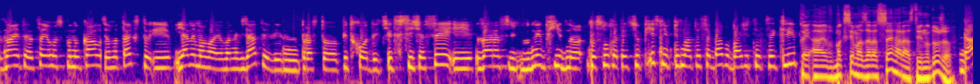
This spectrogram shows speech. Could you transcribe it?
знаєте, це його спонукало цього тексту. І я не могла його не взяти. Він просто підходить під всі часи. І зараз необхідно послухати цю пісню, впізнати себе, побачити цей кліп. А в Максима зараз все гаразд, він одужав? Да,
